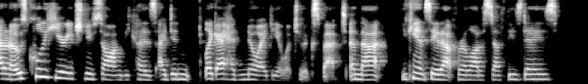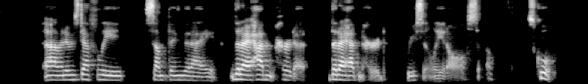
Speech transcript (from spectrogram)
I don't know, it was cool to hear each new song because I didn't like I had no idea what to expect. And that you can't say that for a lot of stuff these days. Um, and it was definitely something that I that I hadn't heard at that I hadn't heard recently at all. So it's cool.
